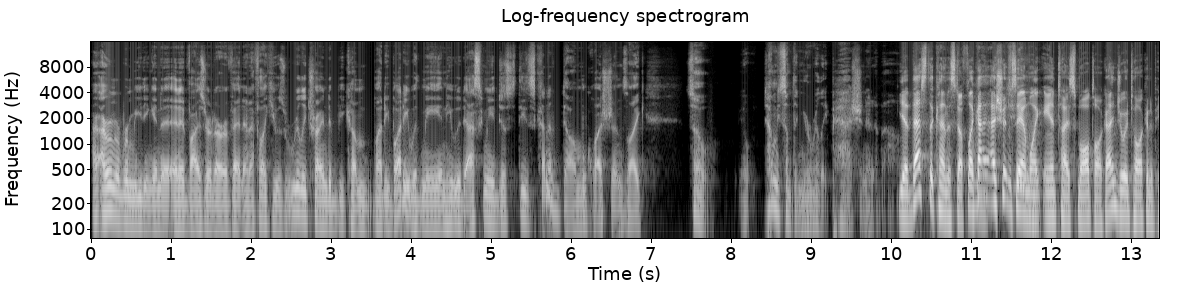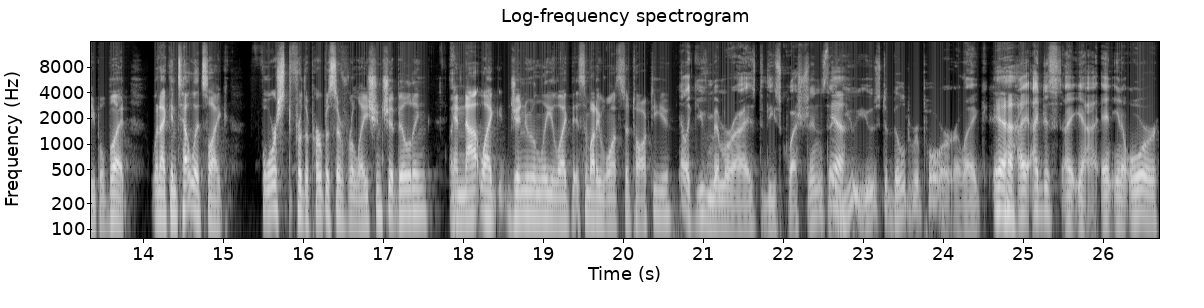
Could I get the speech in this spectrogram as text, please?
I remember meeting an, an advisor at our event, and I felt like he was really trying to become buddy buddy with me, and he would ask me just these kind of dumb questions, like, "So, you know, tell me something you're really passionate about." yeah, that's the kind of stuff. Like I, I shouldn't say I'm like anti small talk. I enjoy talking to people, but when I can tell it's like forced for the purpose of relationship building Like- and not like genuinely like that somebody wants to talk to you. Yeah, like you've memorized these questions that Yeah. you use to build rapport. Like, Yeah. I, I just, I, yeah, and you know, or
